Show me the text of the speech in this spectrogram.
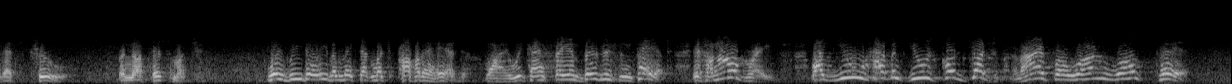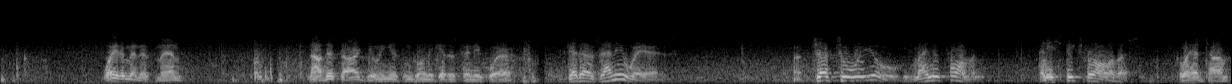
That's true, but not this much. Well, we don't even make that much profit ahead. Why, we can't stay in business and pay it. It's an outrage. Why, you haven't used good judgment. And I, for one, won't pay it. Wait a minute, men. Now, this arguing isn't going to get us anywhere. Get us anywhere. Uh, just who are you? He's my new foreman, and he speaks for all of us. Go ahead, Tom.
